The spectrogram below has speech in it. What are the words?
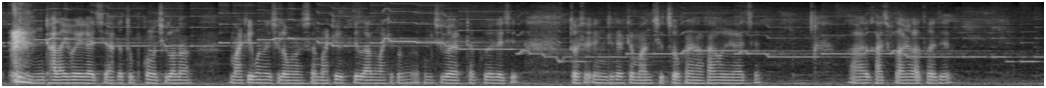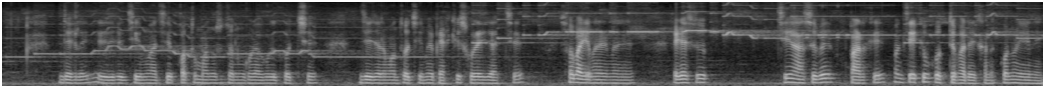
ঢালাই হয়ে গেছে। আগে তো কোনো ছিল না। মাটি বানিয়েছিল মনে হচ্ছে। মাটি কি লাল মাটি কোনো রকম ছিল একটা ভুলে গেছি। তো সে ইন্ডিয়ার একটা মানচিত্র ওখানে আঁকা হয়ে গেছে আর গাছপালা জ্বালাতে হয়েছে দেখলে এদিকে জিম আছে। কত মানুষজন ঘোরাঘুরি করছে। যে যার মতো জিমে প্র্যাকটিস করে যাচ্ছে। সবাই মানে মানে এটা শুধু যে আসবে পার্কে মানে যে কেউ করতে পারে এখানে, কোনো ইয়ে নেই।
